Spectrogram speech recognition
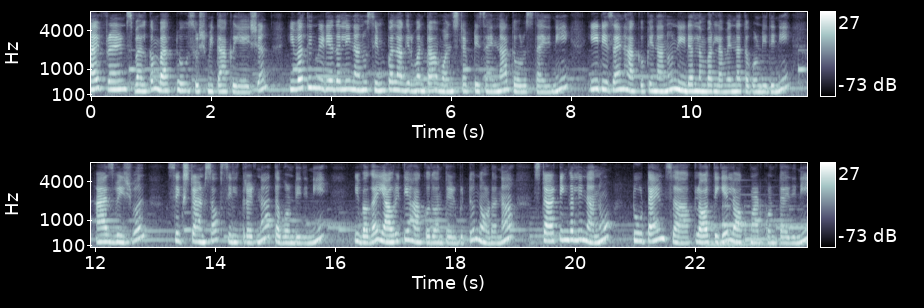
Hi friends welcome back to Sushmita creation ಇವತ್ತಿನ ವಿಡಿಯೋದಲ್ಲಿ ನಾನು ಸಿಂಪಲ್ ಆಗಿರುವಂತಹ ಒನ್ ಸ್ಟೆಪ್ ಡಿಸೈನ್ನ ತೋರಿಸ್ತಾ ಇದ್ದೀನಿ ಈ ಡಿಸೈನ್ ಹಾಕೋಕ್ಕೆ ನಾನು ನೀಡಲ್ ನಂಬರ್ ಲೆವೆನ್ನ ತಗೊಂಡಿದ್ದೀನಿ as usual six strands of silk ಥ್ರೆಡ್ನ ತಗೊಂಡಿದ್ದೀನಿ ಇವಾಗ ಯಾವ ರೀತಿ ಹಾಕೋದು ಅಂತ ಹೇಳ್ಬಿಟ್ಟು ನೋಡೋಣ. ಸ್ಟಾರ್ಟಿಂಗಲ್ಲಿ ನಾನು ಟೂ ಟೈಮ್ಸ್ ಕ್ಲಾತಿಗೆ ಲಾಕ್ ಮಾಡ್ಕೊತಾ ಇದ್ದೀನಿ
